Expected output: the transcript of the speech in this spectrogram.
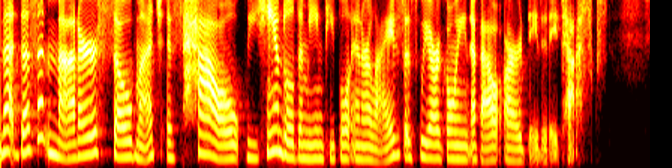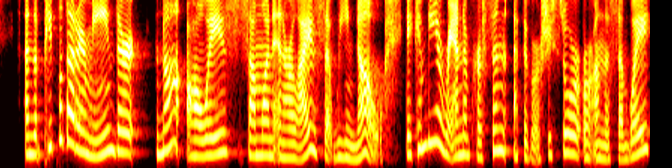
that doesn't matter so much as how we handle the mean people in our lives as we are going about our day to day tasks. And the people that are mean, they're not always someone in our lives that we know. It can be a random person at the grocery store or on the subway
